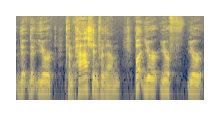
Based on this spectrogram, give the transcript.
that, that your compassion for them, but your, your, your,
